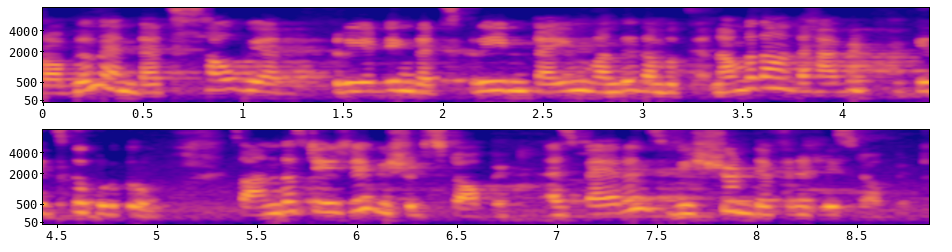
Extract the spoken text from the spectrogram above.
problem and that's how we are creating that screen time வந்து நம்ம நம்ம தான் அந்த ஹேபிட் கிட்ஸ்க்கு கொடுக்குறோம். ஸோ அந்த ஸ்டேஜ்லேயே we should stop it as parents we should definitely stop it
